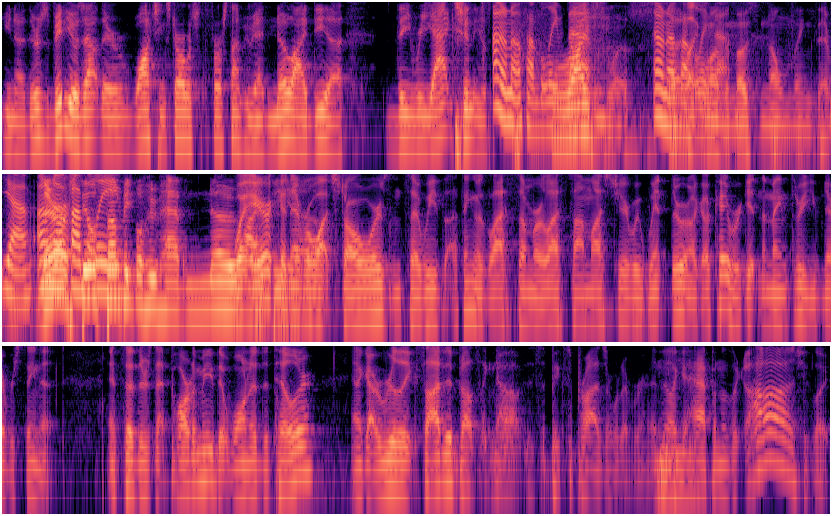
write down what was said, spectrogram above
you know, there's videos out there watching Star Wars for the first time who had no idea the reaction is I don't know if I believe that. priceless. I don't know if That's I like believe one that. of the most known things ever. Yeah, I don't there know are if I still believe. some people who have no Well, idea. Erica never watched Star Wars, and so we, I think it was last summer or last time last year, we went through it. Like, okay, we're getting the main three. You've never seen it. And so there's that part of me that wanted to tell her, and I got really excited, but I was like, no, this is a big surprise or whatever. And then, like, it Mm-hmm. happened. I was like, ah. And she's like,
